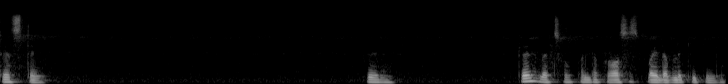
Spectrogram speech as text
Testing. Finish. Okay, let's open the process by double clicking it.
